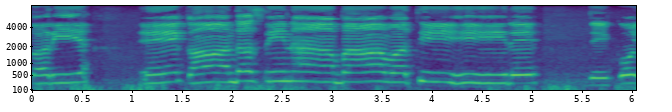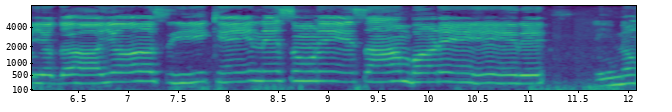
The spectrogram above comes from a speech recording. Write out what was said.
કરીએ એકાદશીના ભાવથી રે. જે કોઈ ગાય શીખે ને સુણે સાંભળે રે એનો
